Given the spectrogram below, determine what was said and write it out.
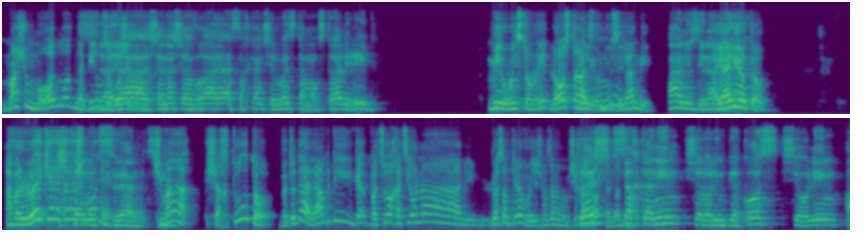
משהו מאוד מאוד נדיר זה בסופו של היה, דבר. שנה שעברה היה השחקן של וסטהאם, האוסטרלי, ריד. מי, ווינסטון ריד? לא אוסטרלי, הוא ניו. זילנדי. אה, ניו זילנד. היה לי אותו. אבל הוא לא הגיע לשלוש שחקן שמונה. מצוין, מצוין. שמע, שחטו אותו, ואתה יודע, למפטי פצוע חצי עונה, אני לא שמתי לב, יש מצב הוא ממשיך לענות, יש אני לא יודע. שחקנים של אולימפיאקוס שעולים 4-0.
